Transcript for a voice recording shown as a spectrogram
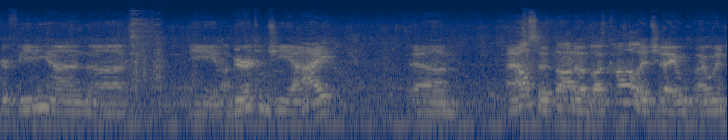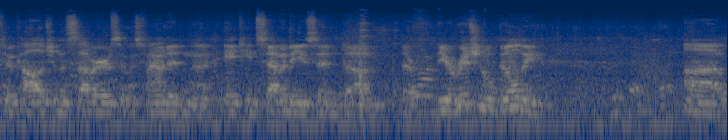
graffiti on uh, the American GI? Um, I also thought of a college. I, I went to a college in the suburbs. It was founded in the 1870s, and um, the, the original building uh,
